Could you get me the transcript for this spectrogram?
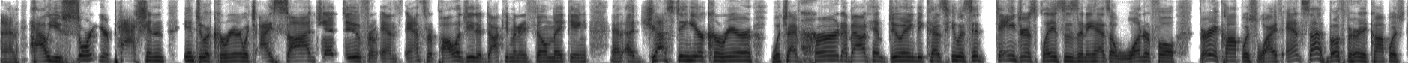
and how you sort your passion into a career, which I saw Jed do from anthropology to documentary filmmaking and adjusting your career, which I've heard about him doing because he was in dangerous places and he has a wonderful, very accomplished wife and son, both very accomplished.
